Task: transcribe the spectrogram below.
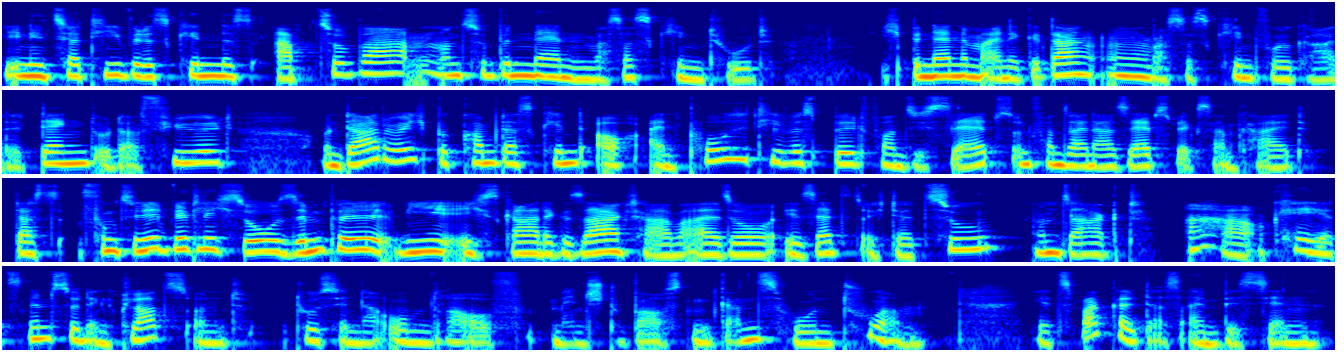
die Initiative des Kindes abzuwarten und zu benennen, was das Kind tut. Ich benenne meine Gedanken, was das Kind wohl gerade denkt oder fühlt und dadurch bekommt das Kind auch ein positives Bild von sich selbst und von seiner Selbstwirksamkeit. Das funktioniert wirklich so simpel, wie ich es gerade gesagt habe. Also ihr setzt euch dazu und sagt, aha, okay, jetzt nimmst du den Klotz und tust ihn da oben drauf. Mensch, du baust einen ganz hohen Turm. Jetzt wackelt das ein bisschen.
